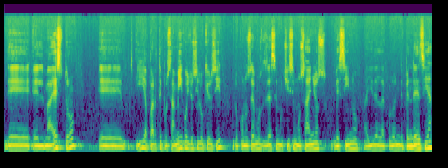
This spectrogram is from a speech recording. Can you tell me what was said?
del de maestro eh, y aparte, pues amigo, yo sí lo quiero decir, lo conocemos desde hace muchísimos años, vecino ahí de la colonia Independencia,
